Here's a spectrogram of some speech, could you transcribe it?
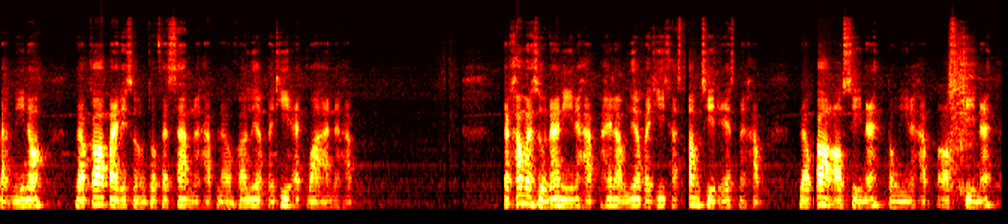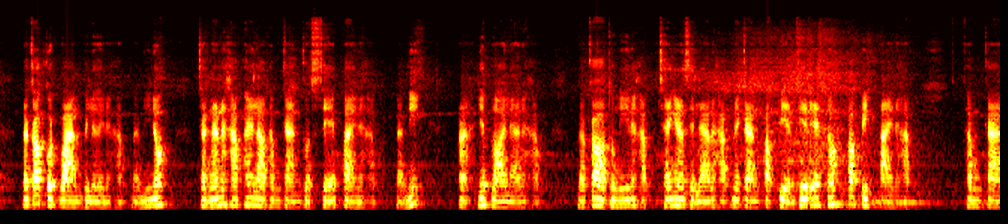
แบบนี้เนาะแล้วก็ไปในส่วนของตัว f a t s u m นะครับแล้วก็เลือกไปที่ Advanced นะครับจะเข้ามาสู่หน้านี้นะครับ ให้เราเลือกไปที่ Custom CSS นะครับ แล้วก็ All C นะตรงนี้นะครับ All Screen นะแล้วก็กดวางไปเลยนะครับ แบบนี้เนาะจากนั้นนะครับให้เราทำการกด Save ไปนะครับ แบบนี้อะเรียบร้อยแล้วนะครับ แล้วก็ตรงนี้นะครับใช้งานเสร็จแล้วนะครับ ในการปรับเปลี่ยน CSS เนาะก็ปิดไปนะครับทำการ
